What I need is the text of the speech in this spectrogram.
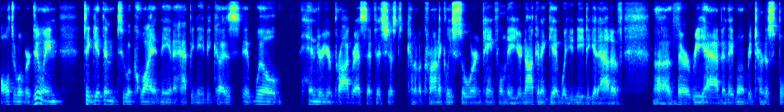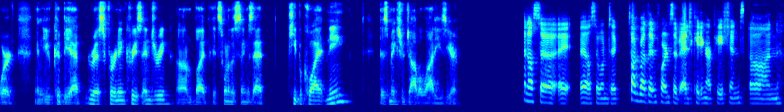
alter what we're doing to get them to a quiet knee and a happy knee because it will hinder your progress if it's just kind of a chronically sore and painful knee. You're not going to get what you need to get out of uh, their rehab, and they won't return to sport, and you could be at risk for an increased injury. Um, but it's one of those things that keep a quiet knee. This makes your job a lot easier. And also, I, I also wanted to talk about the importance of educating our patients on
